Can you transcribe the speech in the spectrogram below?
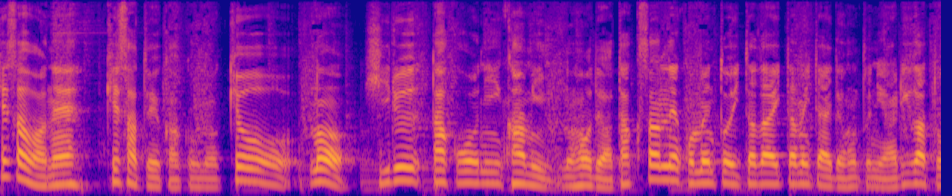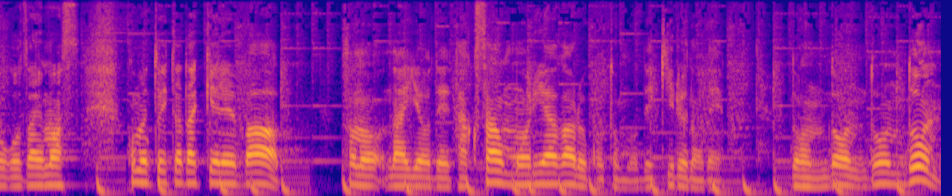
今朝はね今朝というかこの今日の「昼タコに神」の方ではたくさんねコメントをいただいたみたいで本当にありがとうございます。コメントいただければその内容でたくさん盛り上がることもできるのでどんどんどんどん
